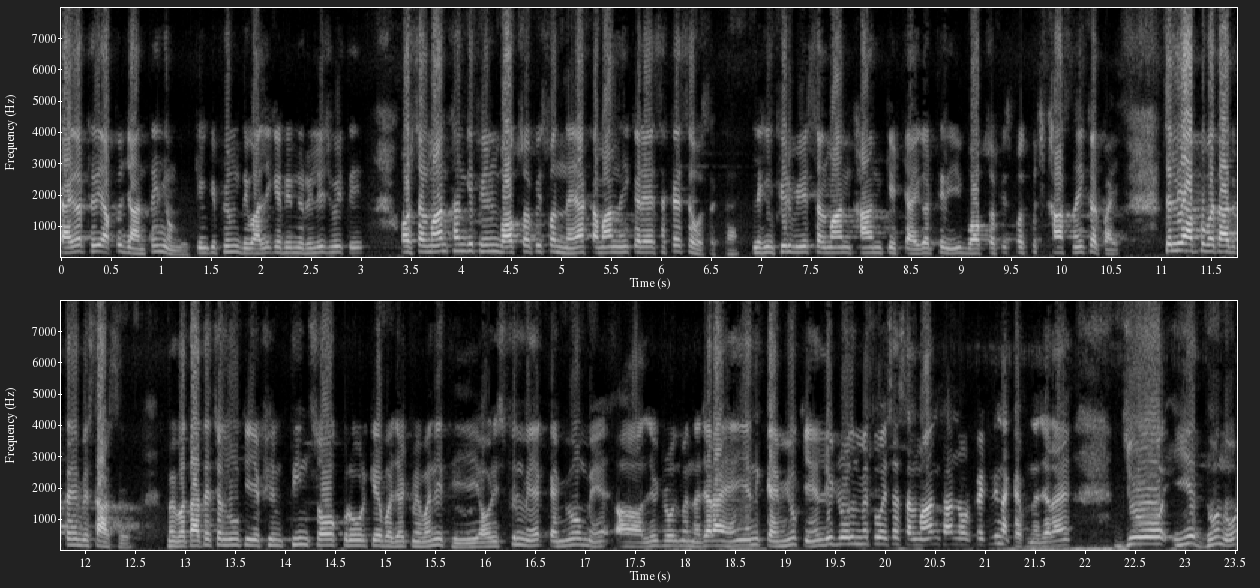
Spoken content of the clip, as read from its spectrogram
टाइगर थ्री आप तो जानते ही होंगे, क्योंकि फ़िल्म दिवाली के दिन रिलीज़ हुई थी और सलमान खान की फ़िल्म बॉक्स ऑफ़िस पर नया कमाल नहीं करे ऐसा कैसे हो सकता है? लेकिन फिर भी सलमान खान की टाइगर थ्री बॉक्स ऑफ़िस पर कुछ खास नहीं कर पाई। चलिए आपको बता देते हैं विस्तार से। मैं बताते चलूँ कि ये फ़िल्म 300 करोड़ के बजट में बनी थी और इस फ़िल्म में कैमियो में लीड रोल में नज़र आए हैं। यानी कैमियो किए हैं। लीड रोल में तो ऐसा सलमान खान और कैटरीना कैफ नज़र आए जो ये दोनों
